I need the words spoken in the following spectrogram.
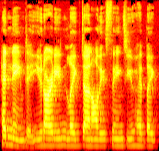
had named it. You'd already like done all these things. You had like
